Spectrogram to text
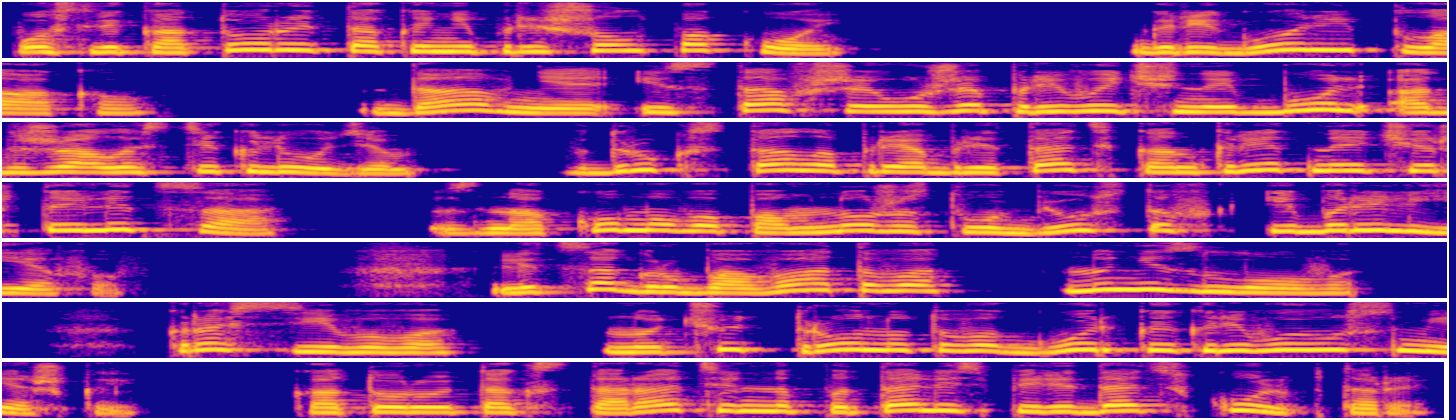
после которой так и не пришел покой. Григорий плакал. Давняя и ставшая уже привычной боль от жалости к людям вдруг стала приобретать конкретные черты лица, знакомого по множеству бюстов и барельефов. Лица грубоватого, но не злого, красивого, но чуть тронутого горькой кривой усмешкой, которую так старательно пытались передать скульпторы.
